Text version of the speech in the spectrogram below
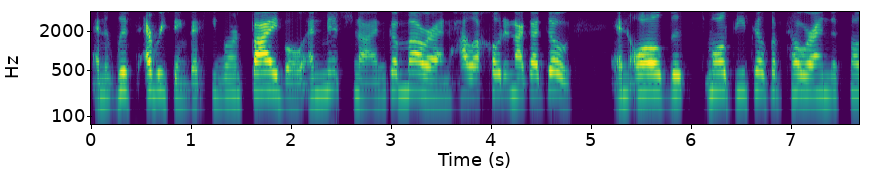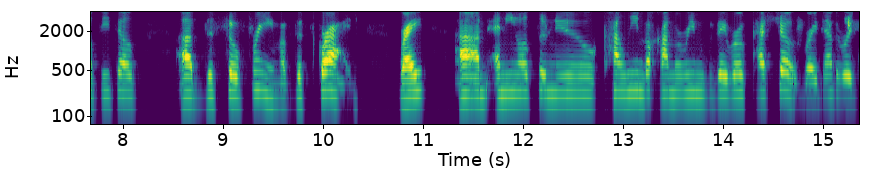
and it lists everything that he learned Bible and Mishnah and Gemara and Halachot and Agadot and all the small details of Torah and the small details of the Sofrim, of the scribes, right? Um, and he also knew Kalim v'chamarim because they wrote Kashot, right? In other words,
